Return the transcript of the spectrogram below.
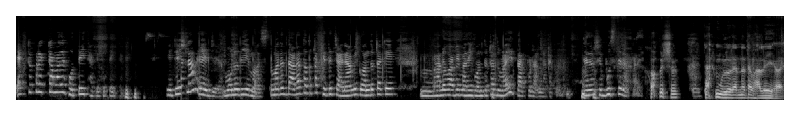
একটা পর একটা আমাদের হতেই থাকে হতেই থাকে। এটাই আসলাম এই যে মূলো দিয়ে মাছ। তোমাদের দাদা ততটা খেতে চায় না আমি গন্ধটাকে ভালোভাবে মানে গন্ধটা দৌড়াই তারপর রান্নাটা করি। যেন সে বুঝতে না পারে। অবশ্য তার মূলো রান্নাটা ভালোই হয়।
